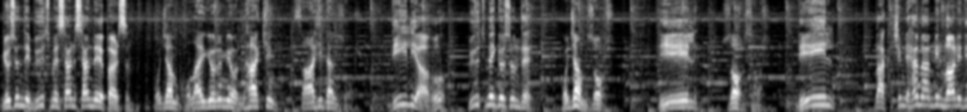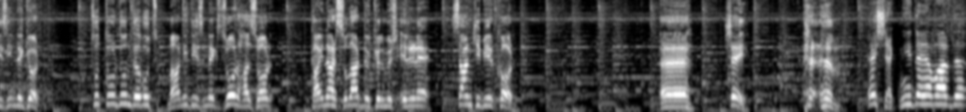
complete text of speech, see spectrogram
Gözünde büyütmesen sen de yaparsın. Hocam kolay görünüyor lakin sahiden zor. Değil yahu. Büyütme gözünde. Hocam zor. Değil. Zor zor. Değil. Bak şimdi hemen bir mani dizeyim de gör. Tutturdun Davut. Mani dizmek zor ha zor. Kaynar sular dökülmüş eline sanki bir kor. Ee, Şey, Eşek Niğde'ye vardı.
